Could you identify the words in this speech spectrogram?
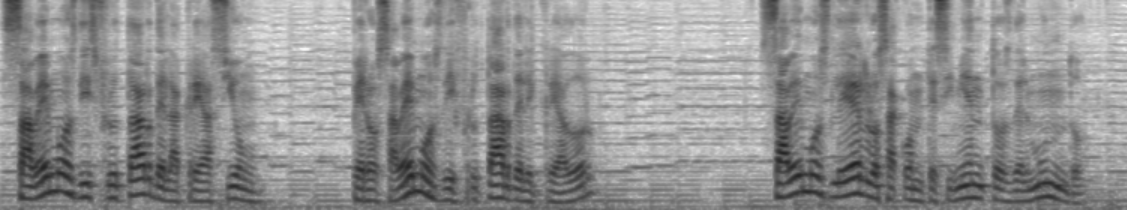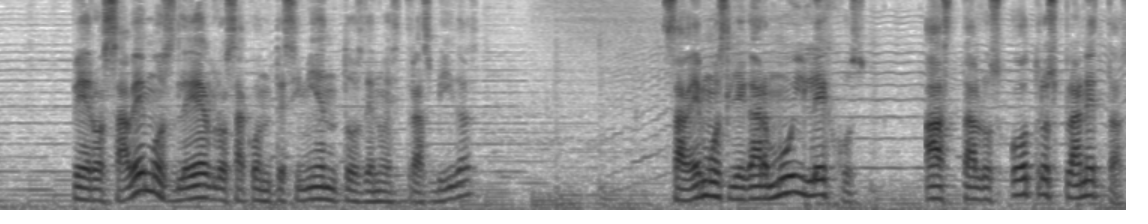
Sabemos disfrutar de la creación, pero ¿sabemos disfrutar del Creador? Sabemos leer los acontecimientos del mundo, pero ¿sabemos leer los acontecimientos de nuestras vidas? Sabemos llegar muy lejos, hasta los otros planetas,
